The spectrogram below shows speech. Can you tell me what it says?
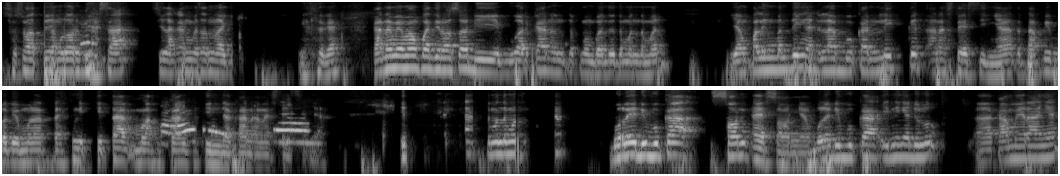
sesuatu yang luar biasa, silahkan pesan lagi, gitu kan? Karena memang Patiroso dibuatkan untuk membantu teman-teman. Yang paling penting adalah bukan liquid anestesinya, tetapi bagaimana teknik kita melakukan tindakan anestesinya. Teman-teman, boleh dibuka sound eh soundnya, boleh dibuka ininya dulu eh, kameranya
